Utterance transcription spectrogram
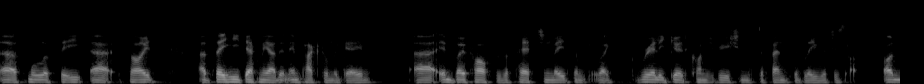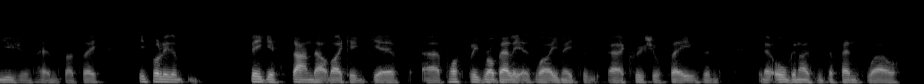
uh, smaller t- uh, sides, I'd say he definitely had an impact on the game uh, in both halves of the pitch and made some like really good contributions defensively, which is unusual for him. So I'd say he's probably the biggest standout that I could give. Uh, possibly Rob Elliott as well. He made some uh, crucial saves and you know organised the defence well.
